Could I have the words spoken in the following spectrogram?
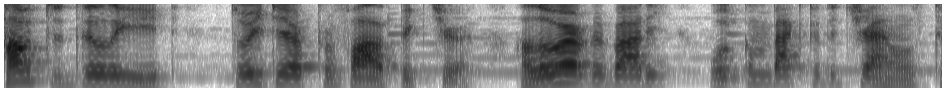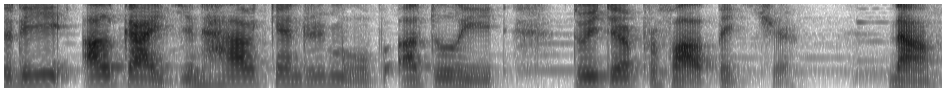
How to delete Twitter profile picture. Hello everybody, welcome back to the channel. Today I'll guide you on how you can remove or delete Twitter profile picture. Now,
